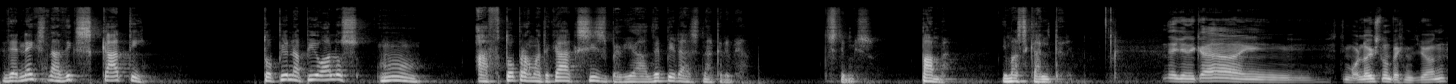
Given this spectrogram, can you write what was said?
δεν έχεις να δείξεις κάτι το οποίο να πει ο άλλος αυτό πραγματικά αξίζει, παιδιά. Δεν πειράζει την ακρίβεια της τιμής. Πάμε. Είμαστε καλύτεροι. Ναι, γενικά η τιμολόγηση των παιχνιδιών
